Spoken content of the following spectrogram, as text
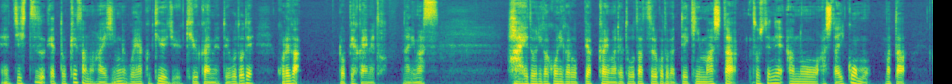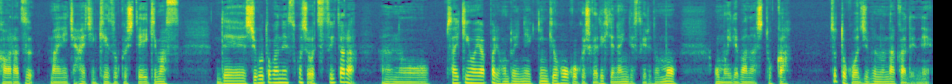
え実質、えっと、今朝の配信が599回目ということでこれが600回目となります。はいどうにかこうにか600回まで到達することができましたそしてねあの明日以降もまた変わらず毎日配信継続していきますで仕事がね少し落ち着いたらあの最近はやっぱり本当にね近況報告しかできてないんですけれども思い出話とかちょっとこう自分の中でね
